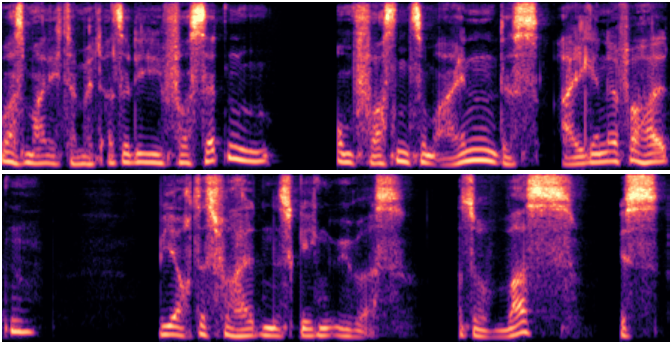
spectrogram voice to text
Was meine ich damit? Also die Facetten umfassen zum einen das eigene Verhalten, wie auch das Verhalten des Gegenübers. Also was ist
